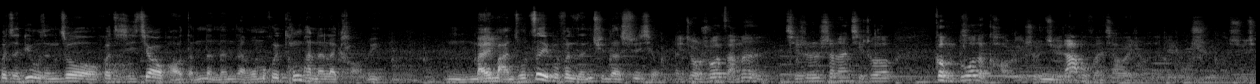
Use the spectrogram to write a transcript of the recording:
或者六人座或者是轿跑等等等等，我们会通盘的来考虑，嗯，来满足这一部分人群的需求。也就是说，咱们其实深蓝汽车更多的考虑是绝大部分消费者的这种使用的需求。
